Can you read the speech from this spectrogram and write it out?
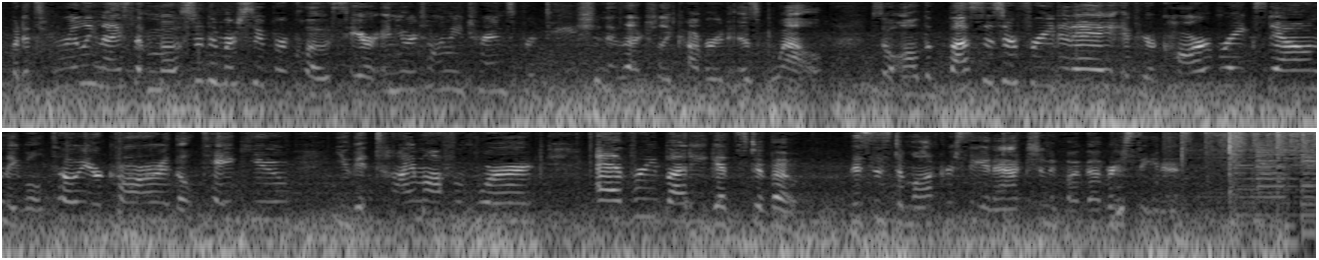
But it's really nice that most of them are super close here. And you were telling me transportation is actually covered as well. So all the buses are free today. If your car breaks down, they will tow your car. They'll take you. You get time off of work. Everybody gets to vote. This is democracy in action if I've ever seen it.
